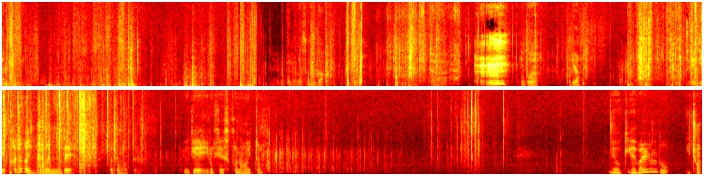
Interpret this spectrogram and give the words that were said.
여기. 자, 이렇게 열었습니다. 자, 이거 버려. 자, 이게 카드가 들어있는데 어떤 것들은 이게 이렇게 스카 나와 있죠. 여기 개발년도 2000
